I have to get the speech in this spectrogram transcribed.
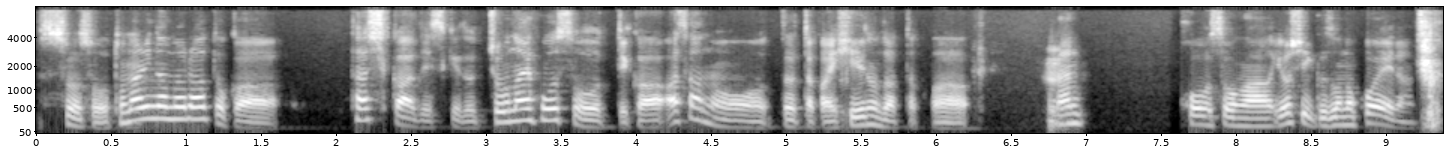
そうそう、隣の村とか、確かですけど、町内放送っていうか、朝のだったか昼のだったか、うんなん放送が吉幾三の声なんですよ。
